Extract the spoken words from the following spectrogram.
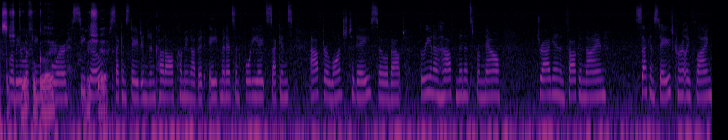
That's such We'll a be looking glow. for Holy SECO, second stage engine cutoff coming up at 8 minutes and 48 seconds after launch today. So about three and a half minutes from now, Dragon and Falcon 9, second stage, currently flying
